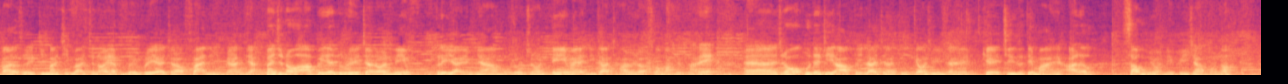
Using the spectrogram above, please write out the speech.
ဘာလို့ဆိုရင်ဒီမှာကြည့်ပါကျွန်တော်ရဲ့ favorite ကကျတော့ funny များတရားအဲကျွန်တော်အားပေးတဲ့သူတွေကျတော့ link player တွေများမို့လို့ကျွန်တော် link ပဲအဓိကထားပြီးတော့ဆော့မှာဖြစ်ပါတယ်အဲကျွန်တော်အခုတက်တိအားပေးလာကြဒီကြောင်ရှင်ကြတယ်ကဲကျေးဇူးတင်ပါတယ်အားလုံးစောင့်မျှော်နေပေးကြပါတော့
